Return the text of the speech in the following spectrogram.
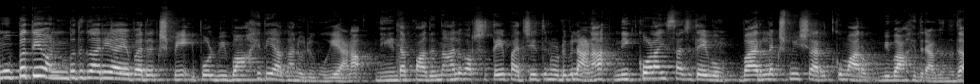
മുപ്പത്തി ഒൻപതുകാരിയായ വരലക്ഷ്മി ഇപ്പോൾ വിവാഹിതയാകാൻ ഒരുങ്ങുകയാണ്. നീണ്ട പതിനാല് വർഷത്തെ പരിചയത്തിനൊടുവിലാണ് നിക്കോളായി സജ്ദേവും വരലക്ഷ്മി ശരത് കുമാറും വിവാഹിതരാകുന്നത്.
